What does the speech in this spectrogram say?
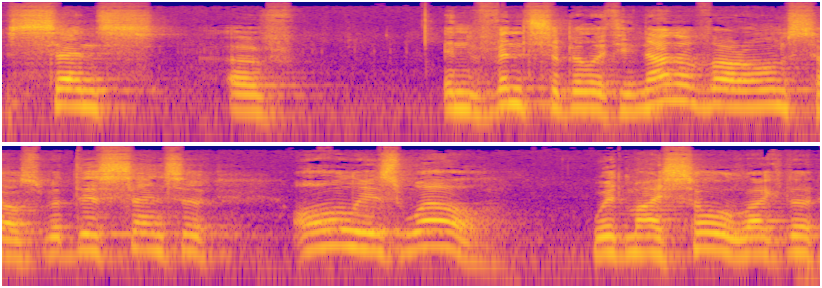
sense of invincibility, not of our own selves, but this sense of all is well with my soul, like the,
